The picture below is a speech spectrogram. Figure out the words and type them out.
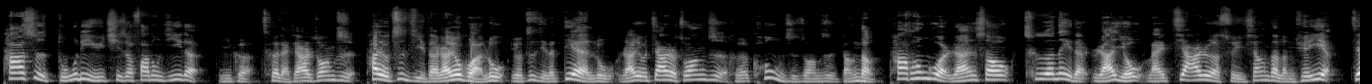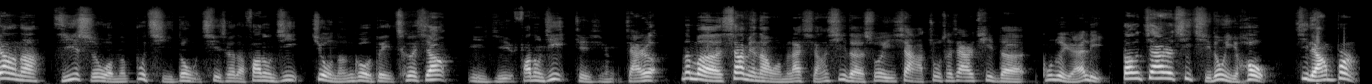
它是独立于汽车发动机的一个车载加热装置，它有自己的燃油管路、有自己的电路、燃油加热装置和控制装置等等。它通过燃烧车内的燃油来加热水箱的冷却液，这样呢，即使我们不启动汽车的发动机，就能够对车厢以及发动机进行加热。那么下面呢，我们来详细的说一下驻车加热器的工作原理。当加热器启动以后，计量泵。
